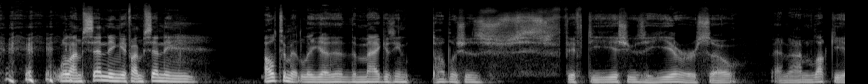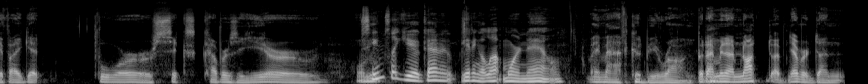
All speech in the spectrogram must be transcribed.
well, I'm sending if I'm sending. Ultimately, uh, the magazine publishes 50 issues a year or so, and I'm lucky if I get four or six covers a year. Or, well, Seems like you're getting, getting a lot more now. my math could be wrong, but I mean, I'm not. I've never done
